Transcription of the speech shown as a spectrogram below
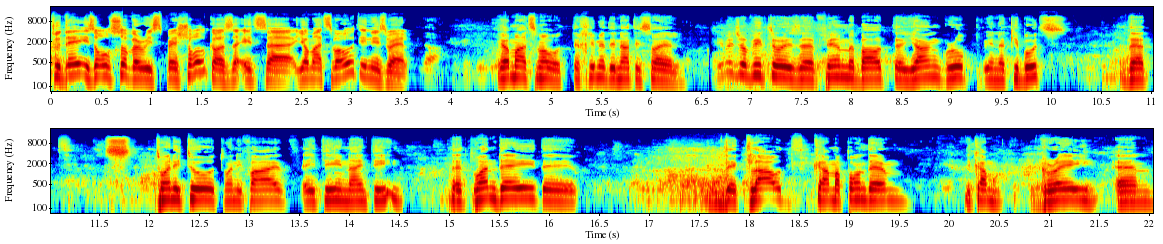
Today is also very special because it's uh, Yom Ha'atzmaut in Israel. Yeah. Yom Ha'atzmaut, Techi Israel. Image of Victory is a film about a young group in a kibbutz that 22, 25, 18, 19, that one day the the clouds come upon them, become gray, and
